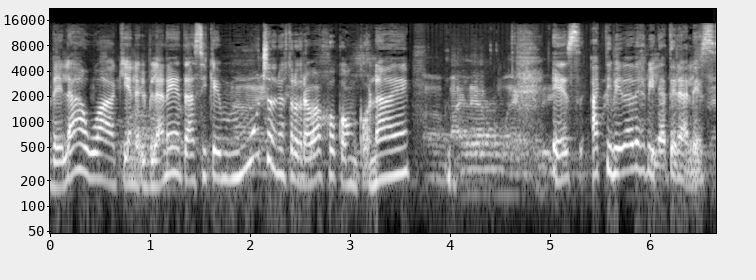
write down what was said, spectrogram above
del agua aquí en el planeta, así que mucho de nuestro trabajo con CONAE es actividades bilaterales.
